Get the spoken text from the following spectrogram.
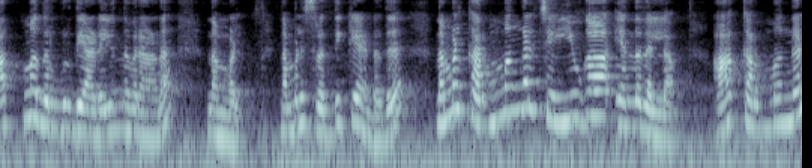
ആത്മനിർവൃതി അടയുന്നവരാണ് നമ്മൾ. നമ്മൾ ശ്രദ്ധിക്കേണ്ടത് നമ്മൾ കർമ്മങ്ങൾ ചെയ്യുക എന്നതല്ല. ആ കർമ്മങ്ങൾ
